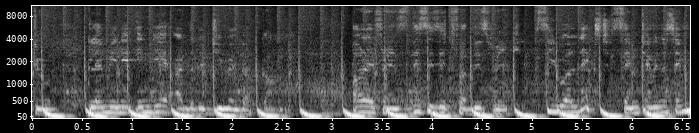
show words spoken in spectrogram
to glamineindia at gmail.com. Alright friends, this is it for this week. See you all next, same time in the same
